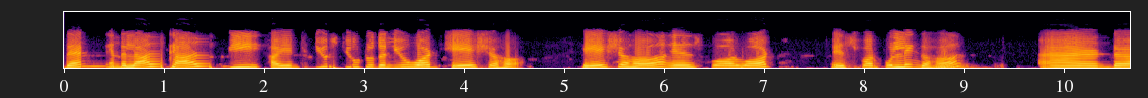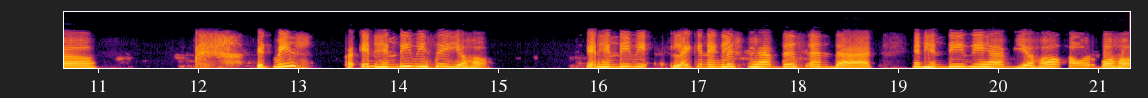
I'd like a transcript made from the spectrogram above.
then in the last class we i introduced you to the new word eshah. Eshah is for what? Is for pullingah and uh, it means uh, in hindi we say yah in hindi we like in english we have this and that in hindi we have yah or vah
